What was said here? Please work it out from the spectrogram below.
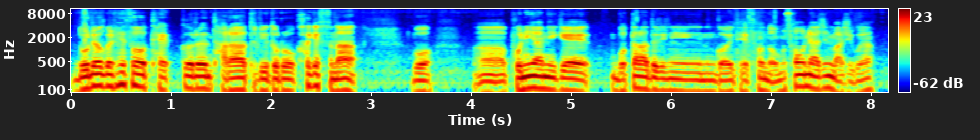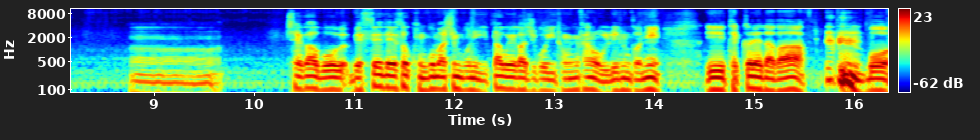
노력을 해서 댓글은 달아드리도록 하겠으나 뭐 어, 본의 아니게 못 따라드리는 거에 대해서 너무 서운해하진 마시고요. 어, 제가 뭐몇 세대에서 궁금하신 분이 있다고 해가지고 이 동영상을 올리는 거니 이 댓글에다가 뭐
